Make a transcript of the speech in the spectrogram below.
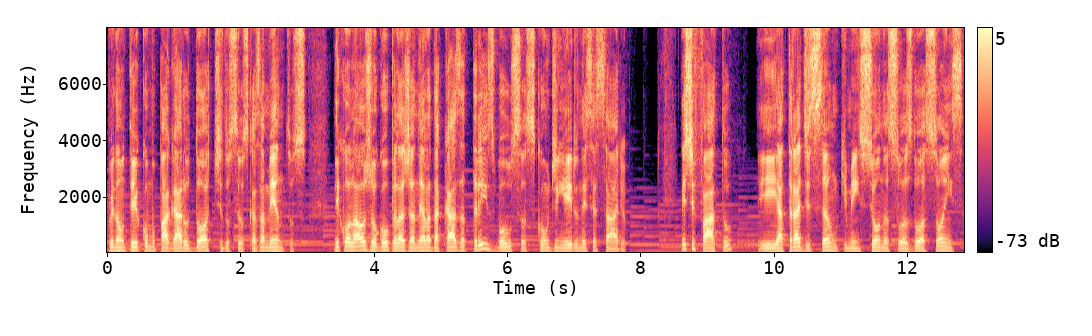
por não ter como pagar o dote dos seus casamentos, Nicolau jogou pela janela da casa três bolsas com o dinheiro necessário. Este fato e a tradição que menciona suas doações,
